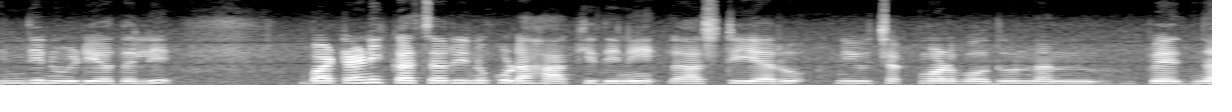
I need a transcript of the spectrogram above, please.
ಹಿಂದಿನ ವಿಡಿಯೋದಲ್ಲಿ ಬಟಾಣಿ ಕಚೋರಿನೂ ಕೂಡ ಹಾಕಿದ್ದೀನಿ ಲಾಸ್ಟ್ ಇಯರು. ನೀವು ಚೆಕ್ ಮಾಡ್ಬೋದು ನನ್ನ ಪೇಜ್ನ.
